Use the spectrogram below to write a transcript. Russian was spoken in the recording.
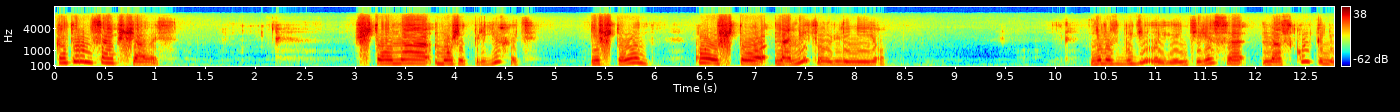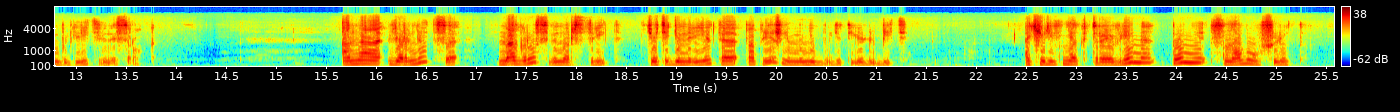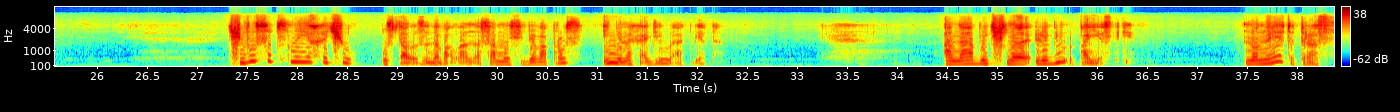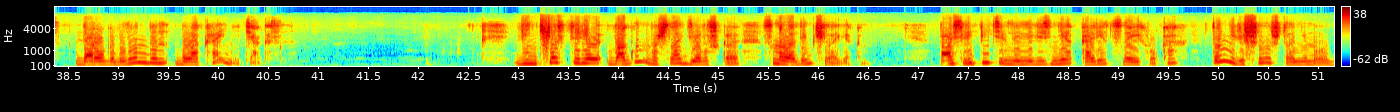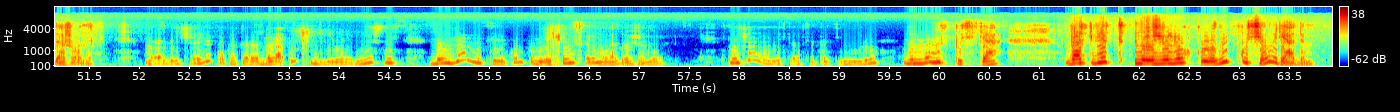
в котором сообщалось, что она может приехать и что он кое-что наметил для нее, не возбудило ее интереса на сколько-нибудь длительный срок. Она вернется на Гросвеннер-стрит. Тетя Генриетта по-прежнему не будет ее любить. А через некоторое время Тони снова ушлют. «Чего, собственно, я хочу?» — устало задавала она самой себе вопрос и не находила ответа. Она обычно любила поездки, но на этот раз дорога в Лондон была крайне тягостна. В Винчестере в вагон вошла девушка с молодым человеком. По ослепительной новизне колец на их руках Тони решила, что они молодожены. Молодой человек, у которого была очень милая внешность, был явно целиком поглощен своей молодой женой. Сначала он уселся против нее, немного спустя, в ответ на ее легкую улыбку сел рядом —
